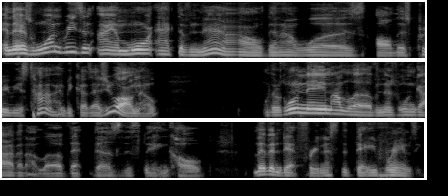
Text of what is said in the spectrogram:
And there's one reason I am more active now than I was all this previous time, because as you all know, there's one name I love, and there's one guy that I love that does this thing called living debt free, and that's the Dave Ramsey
